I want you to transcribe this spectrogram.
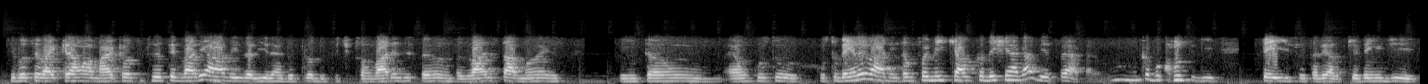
se você vai criar uma marca, você precisa ter variáveis ali, né, do produto. Tipo, são várias estampas, vários tamanhos. Então, é um custo, custo bem elevado. Então, foi meio que algo que eu deixei na gaveta. Falei, ah, cara, nunca vou conseguir ter isso, tá ligado? Porque venho de,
